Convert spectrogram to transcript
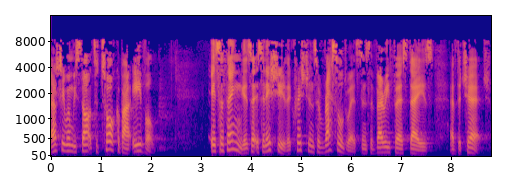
actually when we start to talk about evil, it's a thing, it's, a, it's an issue that Christians have wrestled with since the very first days of the church.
